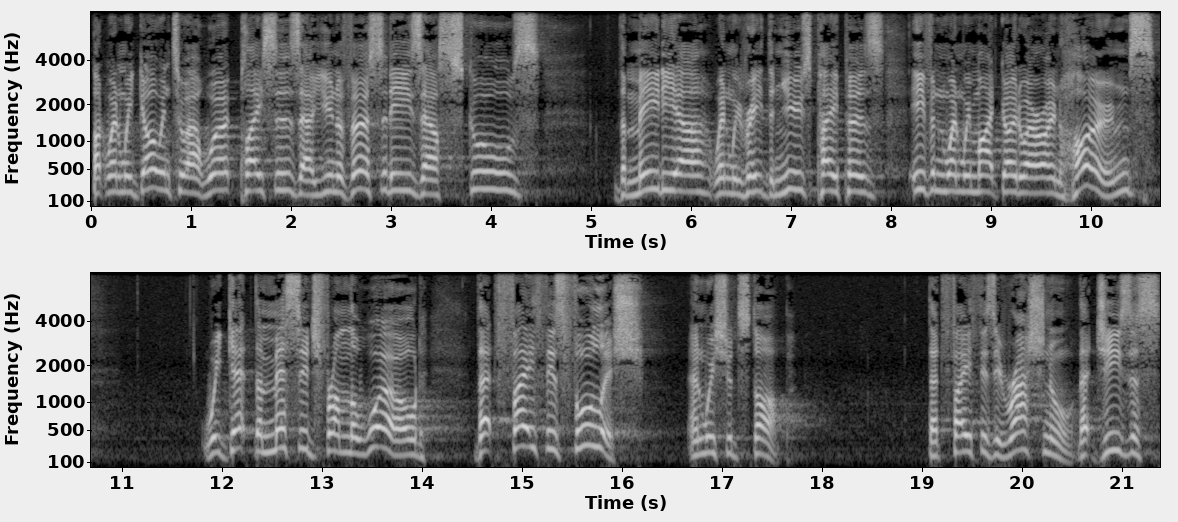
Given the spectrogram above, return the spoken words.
but when we go into our workplaces, our universities, our schools, the media, when we read the newspapers, even when we might go to our own homes, we get the message from the world that faith is foolish and we should stop. That faith is irrational, that Jesus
